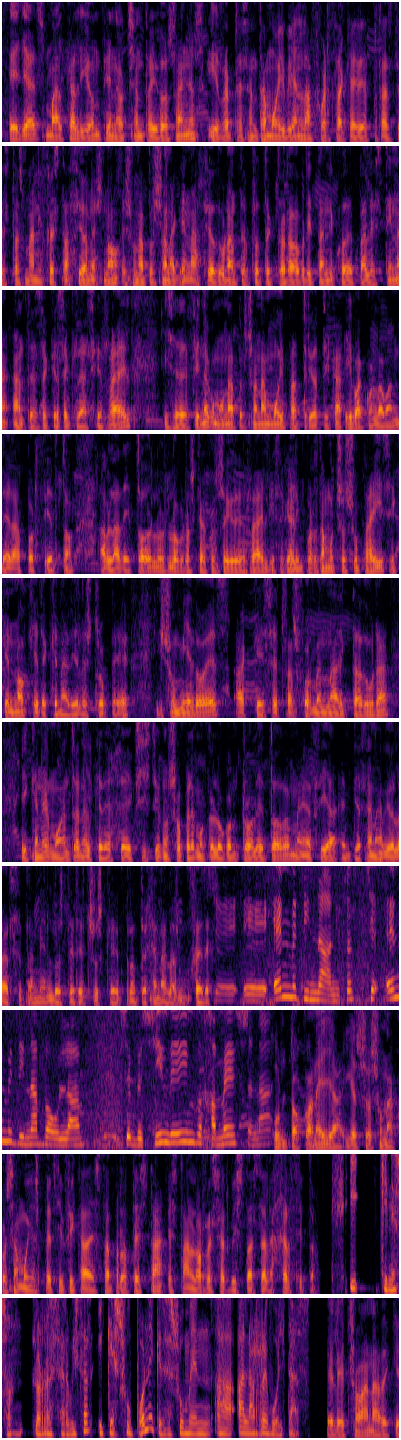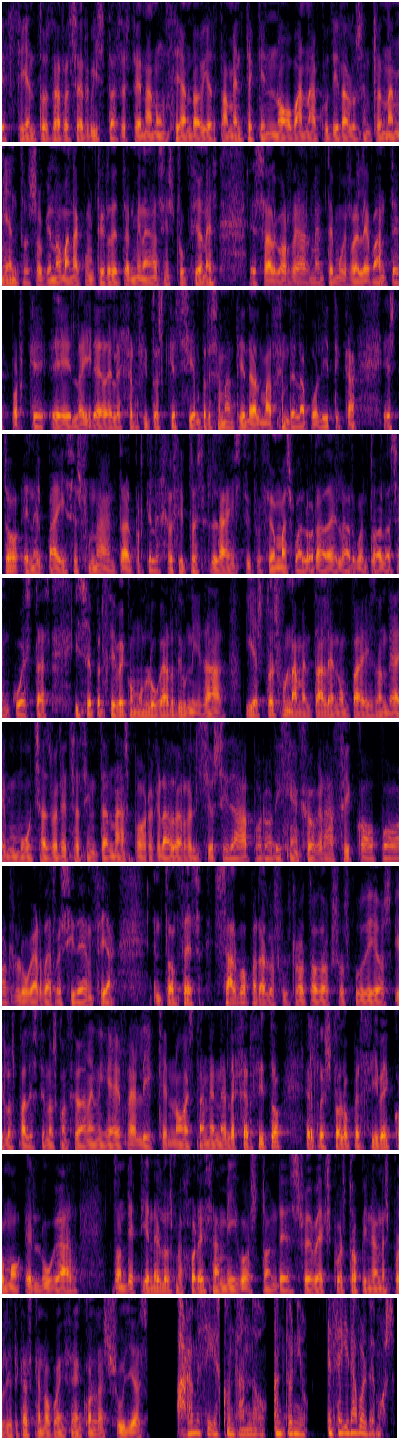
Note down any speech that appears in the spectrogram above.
Ella es Malca León, tiene 82 años y representa muy bien la fuerza que hay detrás de estas manifestaciones, ¿no? Es una persona que nació durante el protectorado británico de Palestina antes de que se crease Israel y se define como una persona muy patriótica. Iba con la bandera, por cierto. Habla de todos los logros que ha conseguido Israel, dice que le importa mucho su país y que no quiere que nadie le estropee. Y su miedo es a que se transforme en una dictadura y que en el momento en el que deje de existir un supremo que lo controle todo, me decía, empiecen a violarse también los derechos que protegen a las mujeres. Junto con ella, y eso es una cosa muy específica de esta protesta, están los reservistas del ejército. ¿Y quiénes son los reservistas y qué supone que se sumen a las revueltas? El hecho, Ana, de que cientos de reservistas estén anunciando abiertamente que no van a acudir a los entrenamientos o que no van a cumplir determinadas instrucciones es algo realmente muy relevante porque eh, la idea del ejército es que siempre se mantiene al margen de la política. Esto en el país es fundamental porque el ejército es la institución más valorada de largo en todas las encuestas y se percibe como un lugar de unidad. Y esto es fundamental en un país donde hay muchas brechas internas por grado de religiosidad, por origen geográfico, por lugar de residencia. Entonces, salvo para los ultraortodoxos judíos y los palestinos con ciudadanía israelí que no están en el ejército, el resto lo percibe como el lugar donde tiene los mejores amigos, donde se ve expuesto a opiniones políticas que no coinciden con las suyas. Ahora me sigues contando, Antonio. Enseguida volvemos.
